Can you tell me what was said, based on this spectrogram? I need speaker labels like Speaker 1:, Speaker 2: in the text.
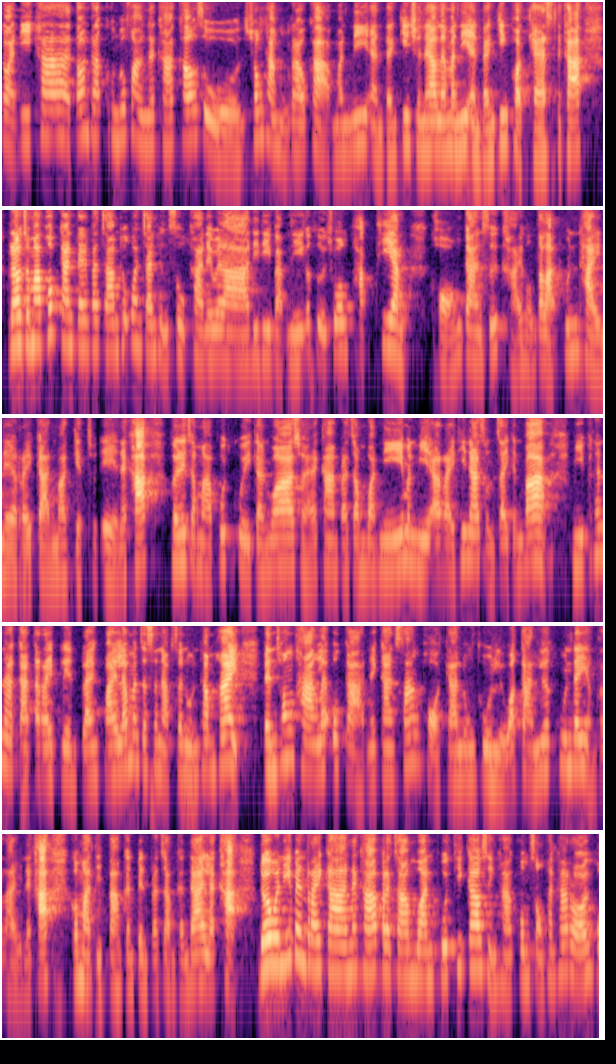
Speaker 1: สวัสดีค่ะ ต้อนรับคุณผู้ฟังนะคะ เข้าสู่ช่องทางของเราค่ะ Money and Banking Channel และ Money and Banking Podcast นะคะ เราจะมาพบกันเป็นประจำทุกวันจันทร์ถึงศุกร์ค่ะ ในเวลาดีๆ แบบนี้ก็คือช่วงพักเที่ยงของการซื้อขายของตลาดหุ้นไทยในรายการ Market Today นะคะ เพื่อที่จะมาพูดคุยกันว่าสถานการณ์ประจำวันนี้มันมีอะไรที่น่าสนใจกันบ้าง มีพัฒนาการอะไรเปลี่ยนแปลงไป แล้วมันจะสนับสนุนทำให้เป็นช่องทางและโอกาสในการสร้างพอร์ตการลงทุน หรือว่าการเลือกหุ้นได้อย่างไรนะคะ ก็มาติดตามกันเป็นประจำกันได้แล้วค่ะ โดยวันนี้เป็นรายการนะคะ ประจำวันพุธที่ 9 สิงหาคม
